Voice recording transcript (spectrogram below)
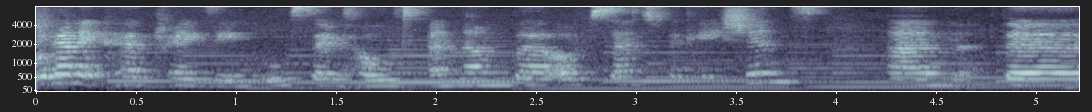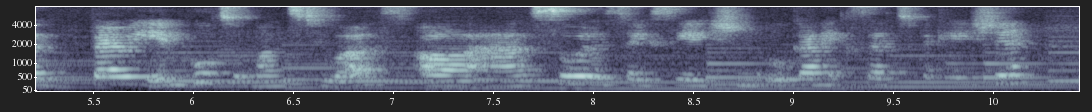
Organic Herb Trading also holds a number of certifications. Um, the very important ones to us are our Soil Association Organic Certification.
